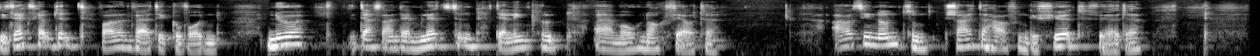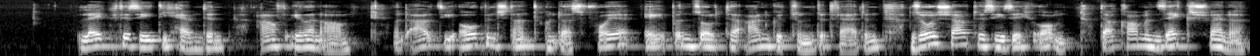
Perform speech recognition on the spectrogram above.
Die sechs Hemden waren fertig geworden, nur dass an dem letzten der linken Ärmel noch fehlte. Als sie nun zum Scheiterhaufen geführt wurde, legte sie die Hemden auf ihren Arm, und als sie oben stand und das Feuer eben sollte angezündet werden, so schaute sie sich um, da kamen sechs Schwäne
